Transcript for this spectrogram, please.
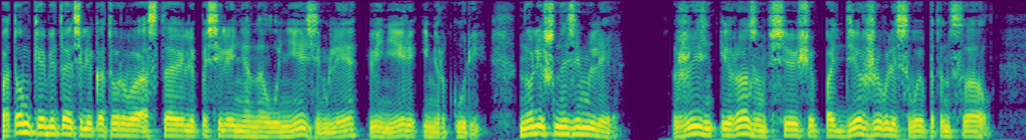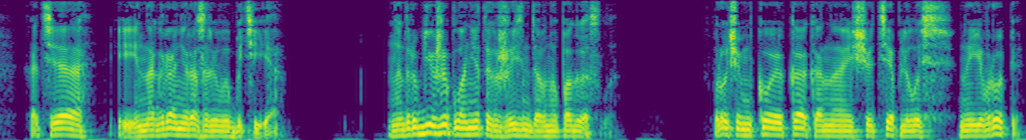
потомки обитателей которого оставили поселения на Луне, Земле, Венере и Меркурии. Но лишь на Земле жизнь и разум все еще поддерживали свой потенциал, хотя и на грани разрыва бытия. На других же планетах жизнь давно погасла. Впрочем, кое-как она еще теплилась на Европе,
